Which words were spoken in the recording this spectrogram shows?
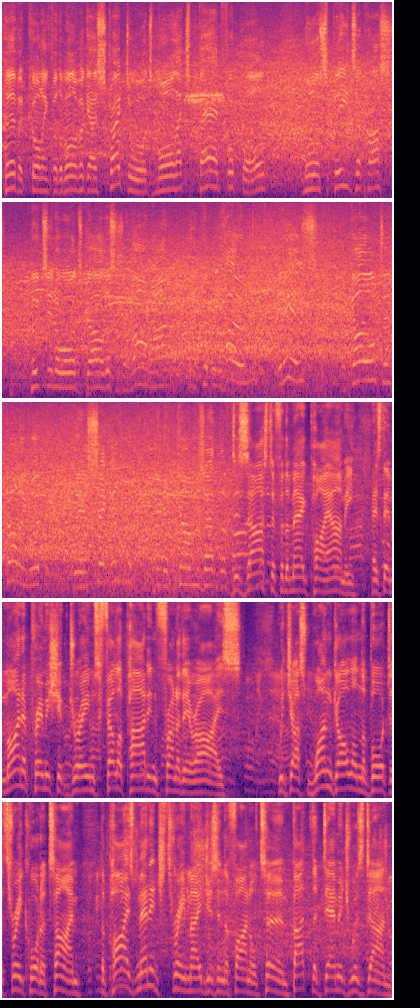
Herbert calling for the ball, but goes straight towards Moore. That's bad football. Moore speeds across, hoots in towards goal. This is a long one. It could be home. It is. A goal to Collingwood. Their second, and it comes at the... Disaster for the Magpie Army as their minor premiership dreams fell apart in front of their eyes. With just one goal on the board to three-quarter time, the Pies managed three majors in the final term, but the damage was done.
